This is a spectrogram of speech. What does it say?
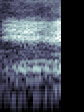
Yeah.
